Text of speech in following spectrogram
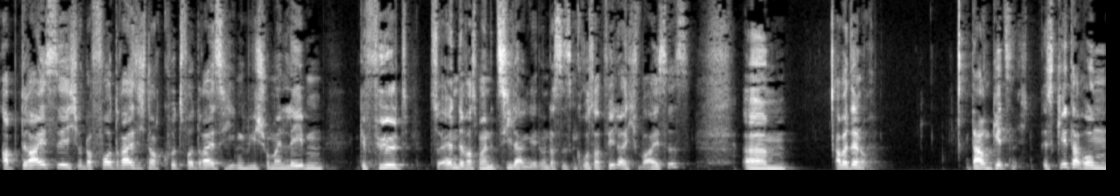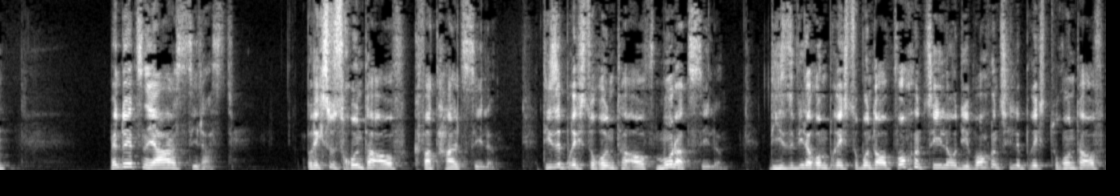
ab 30 oder vor 30 noch kurz vor 30 irgendwie schon mein Leben gefühlt zu Ende, was meine Ziele angeht. Und das ist ein großer Fehler, ich weiß es. Ähm, aber dennoch, darum geht's nicht. Es geht darum, wenn du jetzt ein Jahresziel hast, brichst du es runter auf Quartalsziele. Diese brichst du runter auf Monatsziele. Diese wiederum brichst du runter auf Wochenziele und die Wochenziele brichst du runter auf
